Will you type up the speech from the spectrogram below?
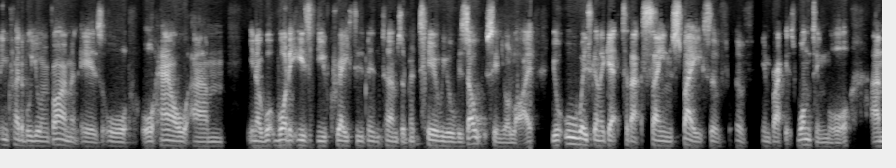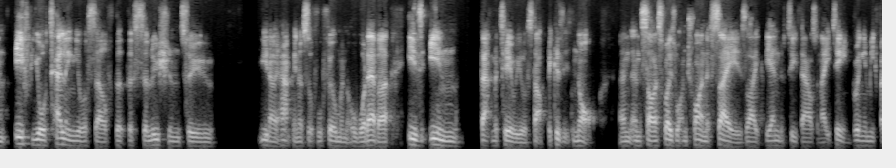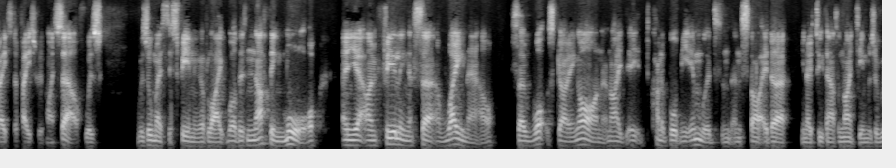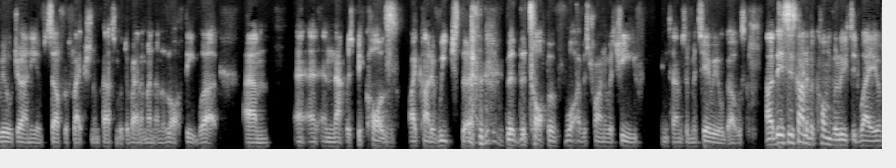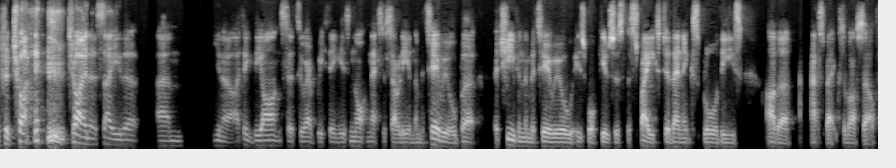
incredible your environment is or or how um you know what what it is you've created in terms of material results in your life you're always going to get to that same space of of in brackets wanting more um if you're telling yourself that the solution to you know happiness or fulfillment or whatever is in that material stuff because it's not. And and so i suppose what i'm trying to say is like the end of 2018 bringing me face to face with myself was was almost this feeling of like, well, there's nothing more, and yet I'm feeling a certain way now. So what's going on? And I, it kind of brought me inwards and, and started. Uh, you know, 2019 was a real journey of self-reflection and personal development and a lot of deep work. Um, and, and that was because I kind of reached the, the, the top of what I was trying to achieve in terms of material goals. Uh, this is kind of a convoluted way of trying trying to say that um, you know I think the answer to everything is not necessarily in the material, but achieving the material is what gives us the space to then explore these other aspects of ourselves.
